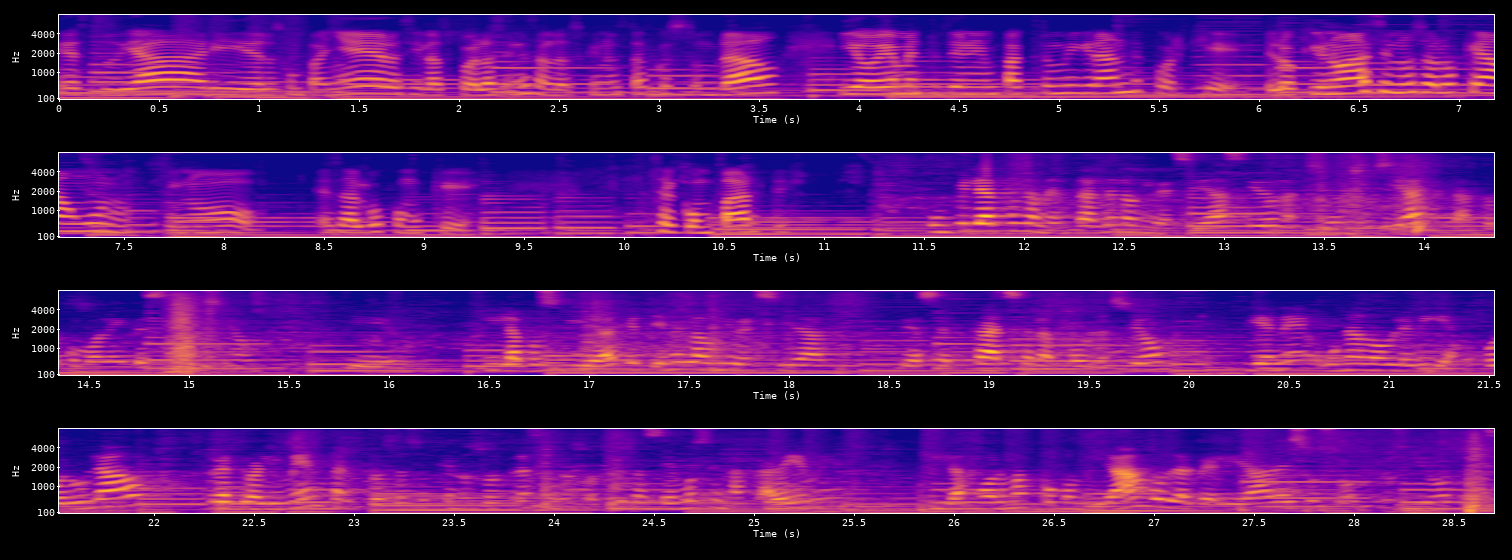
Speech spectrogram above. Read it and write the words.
estudiar y de los compañeros y las poblaciones a las que uno está acostumbrado y obviamente tiene un impacto muy grande porque lo que uno hace no solo queda uno, sino es algo como que se comparte. Un pilar fundamental de la universidad ha sido la acción social, tanto como la investigación y la posibilidad que tiene la universidad de acercarse a la población tiene una doble vía. Por un lado, retroalimenta el proceso que nosotras y nosotros hacemos en la academia y la forma como miramos la realidad de esos otros y otras.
